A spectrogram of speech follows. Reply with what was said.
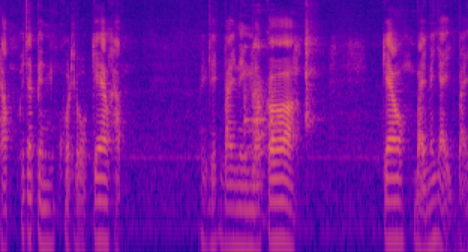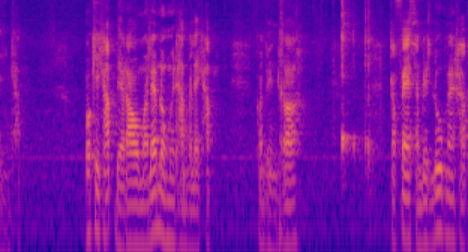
ครับ ก็จะเป็นขวดโหลแก้วครับเล็กใบหนึ่งแล้วก็แก้วใบไม่ใหญ่อีกใบหนึงครับ โอเคครับ เดี๋ยวเรามาเริ่มลงมือทำกันเลยครับ ก่อนอื่นก็กาแฟสำเร็จรูปนะครับ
